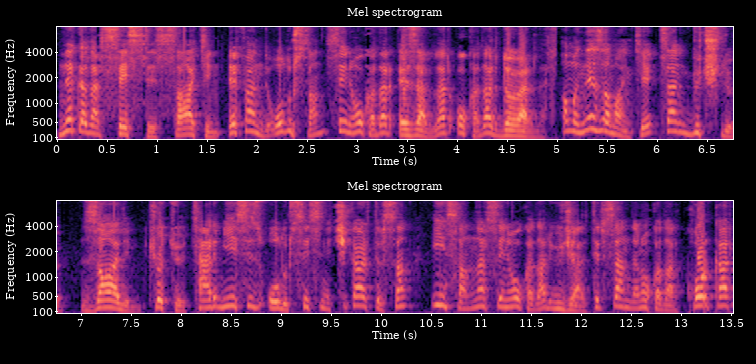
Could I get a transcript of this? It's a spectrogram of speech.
ne kadar sessiz, sakin, efendi olursan seni o kadar ezerler, o kadar döverler. Ama ne zaman ki sen güçlü, zalim, kötü, terbiyesiz olur sesini çıkartırsan insanlar seni o kadar yüceltir, senden o kadar korkar,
